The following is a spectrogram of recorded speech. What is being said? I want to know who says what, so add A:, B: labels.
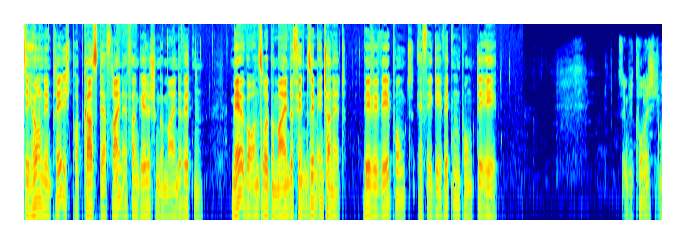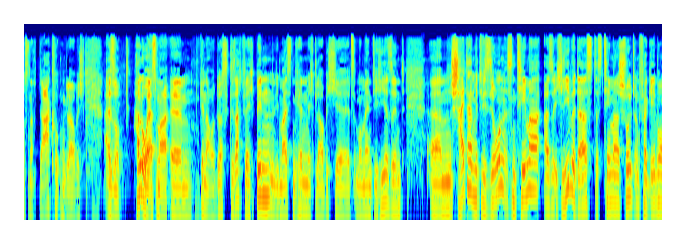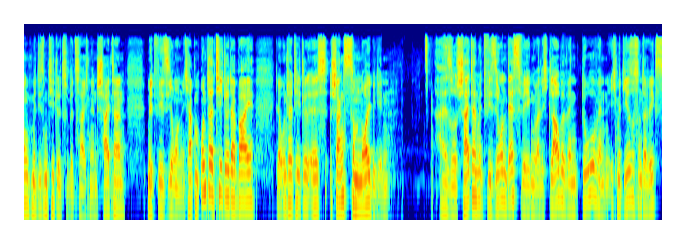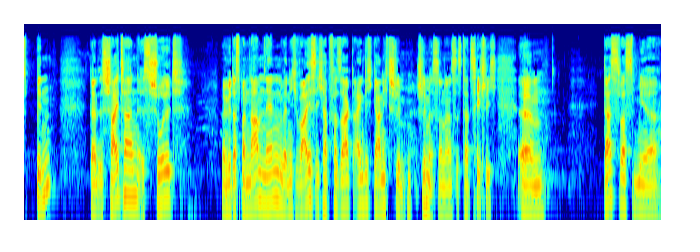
A: Sie hören den Predigt-Podcast der Freien Evangelischen Gemeinde Witten. Mehr über unsere Gemeinde finden Sie im Internet www.fegwitten.de.
B: Ist irgendwie komisch, ich muss nach da gucken, glaube ich. Also, hallo erstmal. Ähm, genau, du hast gesagt, wer ich bin. Die meisten kennen mich, glaube ich, hier jetzt im Moment, die hier sind. Ähm, Scheitern mit Vision ist ein Thema, also ich liebe das, das Thema Schuld und Vergebung mit diesem Titel zu bezeichnen. Scheitern Vision. Ich habe einen Untertitel dabei. Der Untertitel ist Chance zum Neubeginn. Also Scheitern mit Vision deswegen, weil ich glaube, wenn du, wenn ich mit Jesus unterwegs bin, dann ist Scheitern, ist Schuld, wenn wir das beim Namen nennen, wenn ich weiß, ich habe versagt, eigentlich gar nichts Schlimm, Schlimmes, sondern es ist tatsächlich ähm, das, was mir,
